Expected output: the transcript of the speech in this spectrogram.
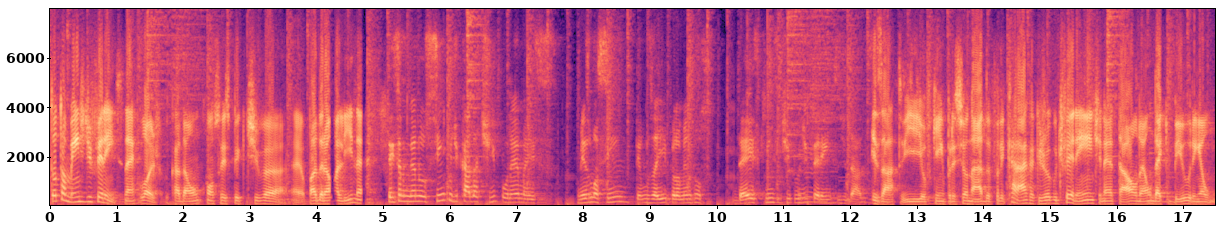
totalmente diferentes, né? Lógico, cada um com sua respectiva é, o padrão ali, né? Tem, se não me engano, 5 de cada tipo, né? Mas mesmo assim, temos aí pelo menos uns 10, 15 tipos diferentes de dados. Exato, e eu fiquei impressionado. Eu falei, caraca, que jogo diferente, né? Tal, não é um deck building, é um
